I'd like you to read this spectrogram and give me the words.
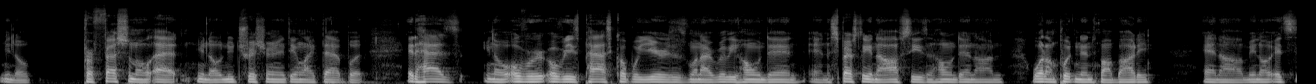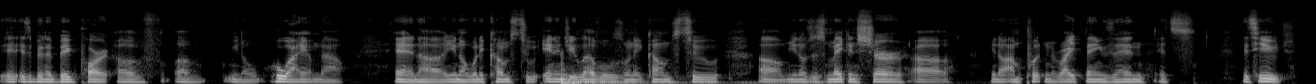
you know professional at you know nutrition or anything like that, but it has you know over over these past couple years is when I really honed in, and especially in the off season, honed in on what I'm putting into my body, and um, you know it's it's been a big part of of you know who I am now. And uh, you know, when it comes to energy levels, when it comes to um, you know just making sure uh, you know I'm putting the right things in, it's it's huge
